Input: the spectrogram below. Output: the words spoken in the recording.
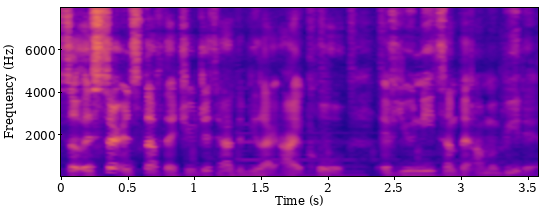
So it's certain stuff that you just have to be like, all right, cool. If you need something, I'm gonna be there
